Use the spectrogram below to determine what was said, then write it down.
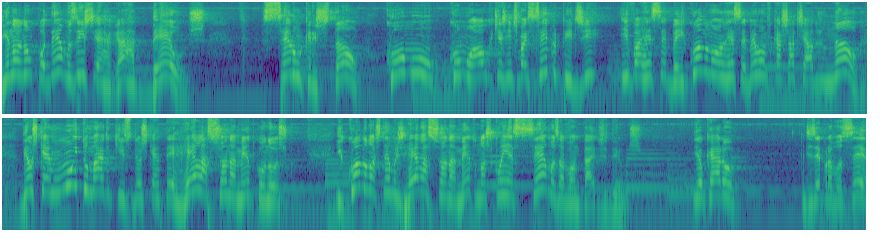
E nós não podemos enxergar Deus, ser um cristão, como, como algo que a gente vai sempre pedir e vai receber. E quando não receber, vamos ficar chateados. Não, Deus quer muito mais do que isso. Deus quer ter relacionamento conosco. E quando nós temos relacionamento, nós conhecemos a vontade de Deus. E eu quero dizer para você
